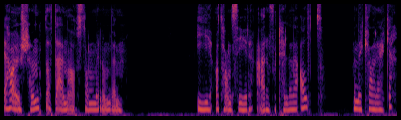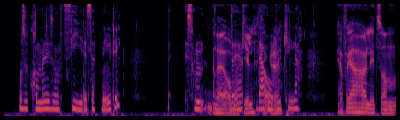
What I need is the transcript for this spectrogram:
Jeg har jo skjønt at det er en avstand mellom dem, i at han sier er å fortelle deg alt, men det klarer jeg ikke og så kommer liksom fire setninger til. Det, som, det er overkill? Det, det er overkill, ja. Ja, for jeg har litt sånn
